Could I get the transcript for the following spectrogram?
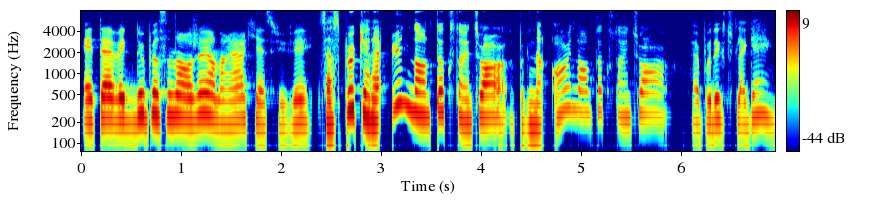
était avec deux personnes âgées en arrière qui la suivaient. Ça se peut qu'il y en a une dans le tas que c'est un tueur. Ça peut qu'il y en a un dans le tas que c'est un tueur. Ça veut pas dire que c'est toute la gang.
